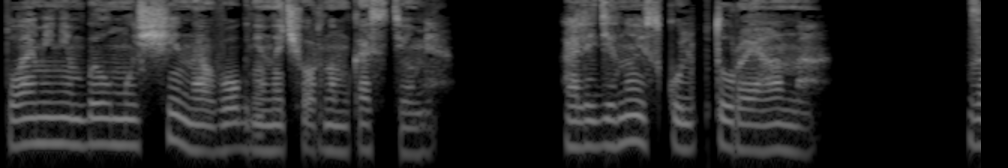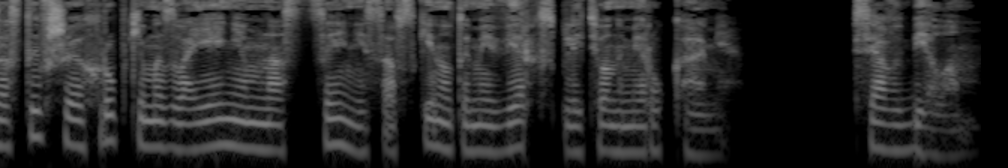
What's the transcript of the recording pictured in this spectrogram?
Пламенем был мужчина в огненно-черном костюме, а ледяной скульптурой она, застывшая хрупким изваянием на сцене со вскинутыми вверх сплетенными руками, вся в белом.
